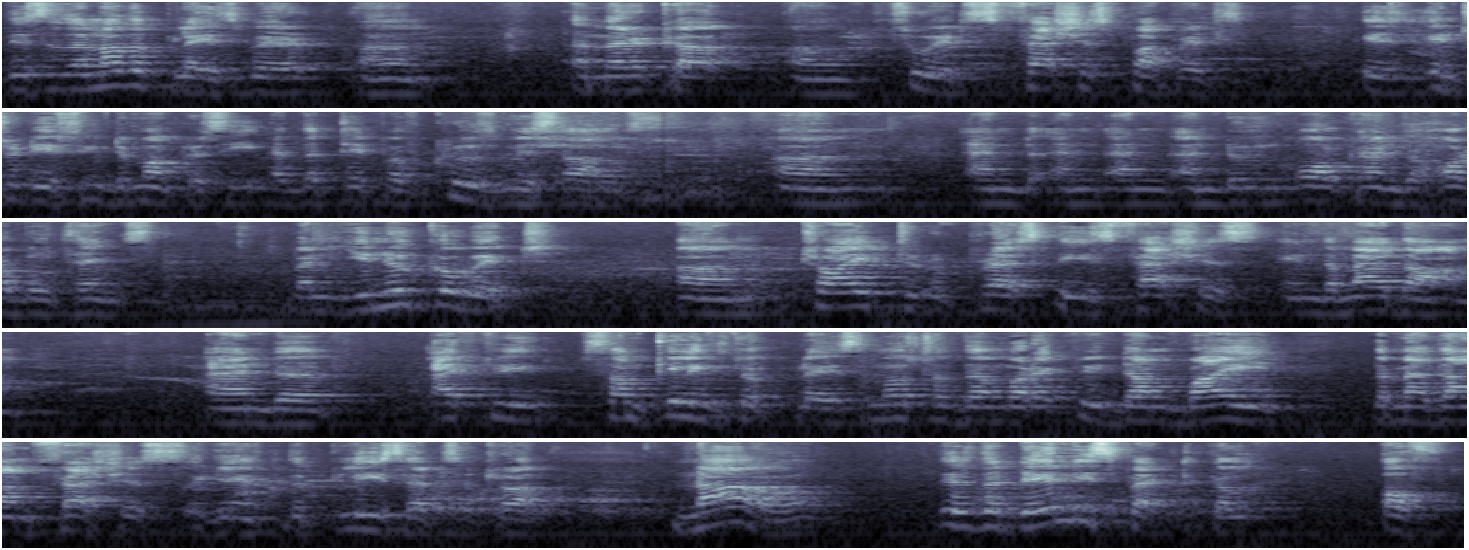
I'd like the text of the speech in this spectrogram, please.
this is another place where um, America, um, through its fascist puppets, is introducing democracy at the tip of cruise missiles um, and, and, and, and doing all kinds of horrible things. When Yanukovych um, tried to repress these fascists in the Maidan, and uh, actually some killings took place. Most of them were actually done by the Maidan fascists against the police, etc. Now, there's the daily spectacle of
